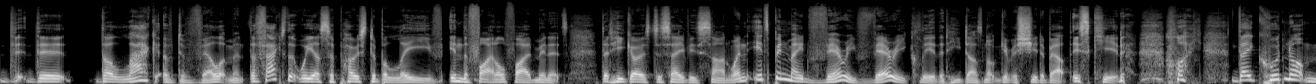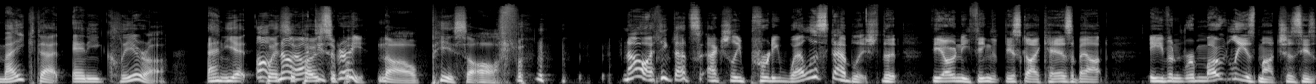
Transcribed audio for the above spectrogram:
The, the the lack of development, the fact that we are supposed to believe in the final 5 minutes that he goes to save his son when it's been made very very clear that he does not give a shit about this kid. like they could not make that any clearer. And yet Oh, we're no, I supposed disagree. to put, No, piss off. No, I think that's actually pretty well established that the only thing that this guy cares about, even remotely as much as his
